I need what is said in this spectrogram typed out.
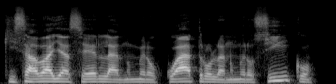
Quizá vaya a ser la número 4, la número 5.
